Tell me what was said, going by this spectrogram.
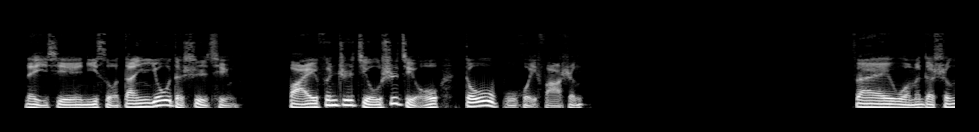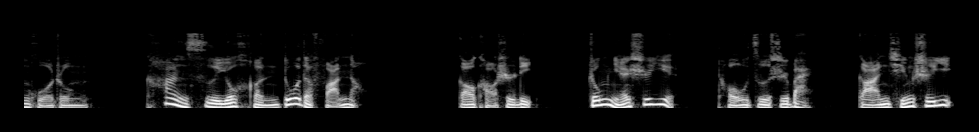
那些你所担忧的事情，百分之九十九都不会发生。”在我们的生活中，看似有很多的烦恼：高考失利、中年失业、投资失败、感情失意。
